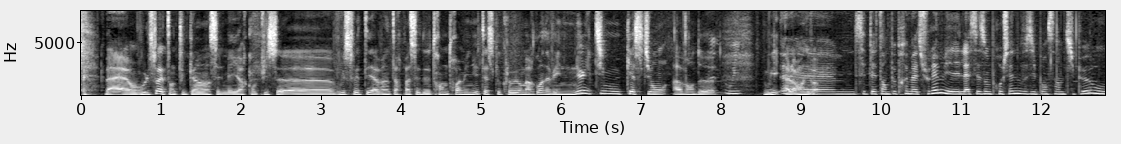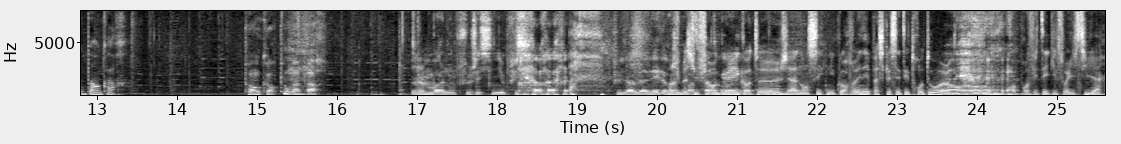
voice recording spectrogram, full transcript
bah, On vous le souhaite en tout cas. hein. C'est le meilleur qu'on puisse euh, vous souhaiter à 20h passées de 33 minutes. Est-ce que Chloé ou Margot, on avait une ultime question avant de. Oui. Oui, alors on y va. Euh, C'est peut-être un peu prématuré, mais la saison prochaine, vous y pensez un petit peu ou pas encore? Pas encore pour ma part. Euh, Moi non plus, j'ai signé plusieurs, plusieurs années. Donc je me suis fait trop, engueuler quand euh, j'ai annoncé que Nico revenait parce que c'était trop tôt. Alors on, on va profiter qu'il soit ici. hein.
